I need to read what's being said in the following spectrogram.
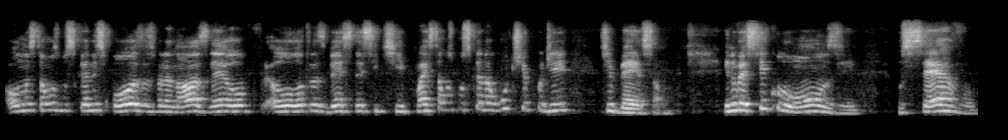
ou não estamos buscando esposas para nós, né, ou, ou, outras bênçãos desse tipo, mas estamos buscando algum tipo de, de bênção. E no versículo 11, o servo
